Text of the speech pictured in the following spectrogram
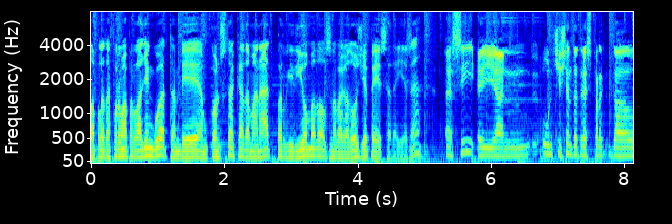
La Plataforma per la Llengua també em consta que ha demanat per l'idioma dels navegadors GPS, deies, eh? Uh, sí, hi ha un 63%, per, del,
